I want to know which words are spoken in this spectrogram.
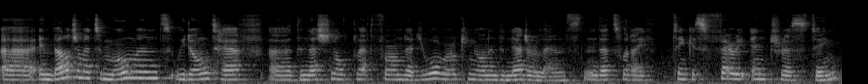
uh, in Belgium at the moment, we don't have uh, the national platform that you are working on in the Netherlands, and that's what I think is very interesting.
